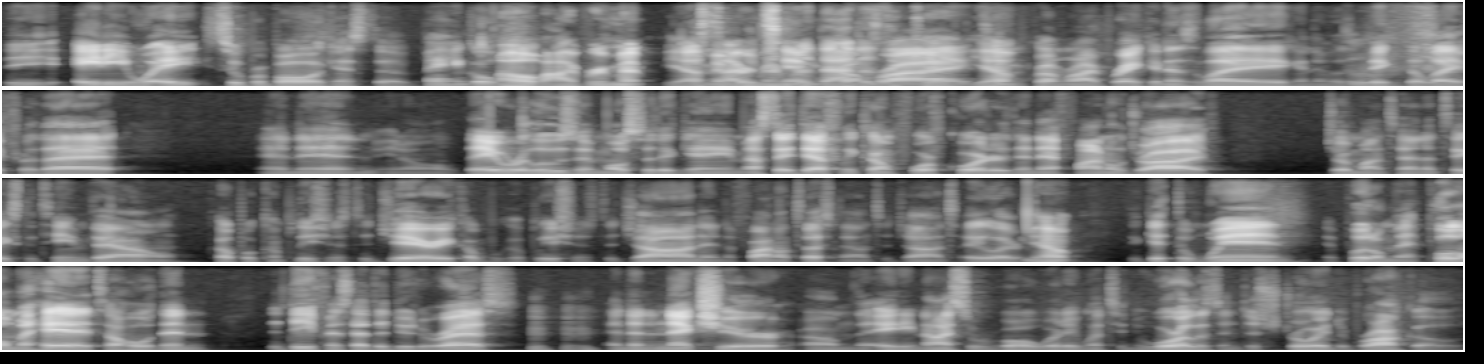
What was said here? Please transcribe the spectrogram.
the 88 Super Bowl against the Bengals. Oh, I remember. Yes, I remember, Tim that as a Krumrie, kid. Yep. Tim Krumrie breaking his leg, and it was a big delay for that. And then you know they were losing most of the game. I say definitely come fourth quarter. Then that final drive, Joe Montana takes the team down. A couple completions to Jerry, a couple completions to John, and the final touchdown to John Taylor Yep. to get the win and put them pull them ahead to hold. Then the defense had to do the rest. Mm-hmm. And then the next year, um, the '89 Super Bowl where they went to New Orleans and destroyed the Broncos.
